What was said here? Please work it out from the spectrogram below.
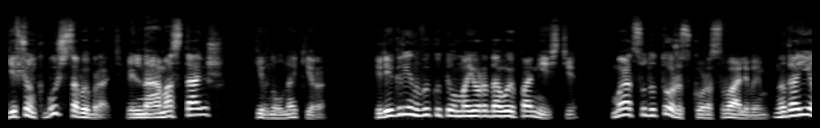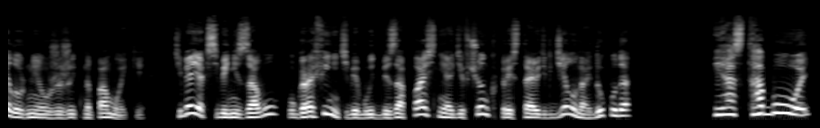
«Девчонку будешь с собой брать? Или нам оставишь?» — кивнул на Кира. «Перегрин выкупил мое родовое поместье. Мы отсюда тоже скоро сваливаем. Надоело мне уже жить на помойке. Тебя я к себе не зову, у графини тебе будет безопаснее, а девчонку приставить к делу найду куда. Я с тобой.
